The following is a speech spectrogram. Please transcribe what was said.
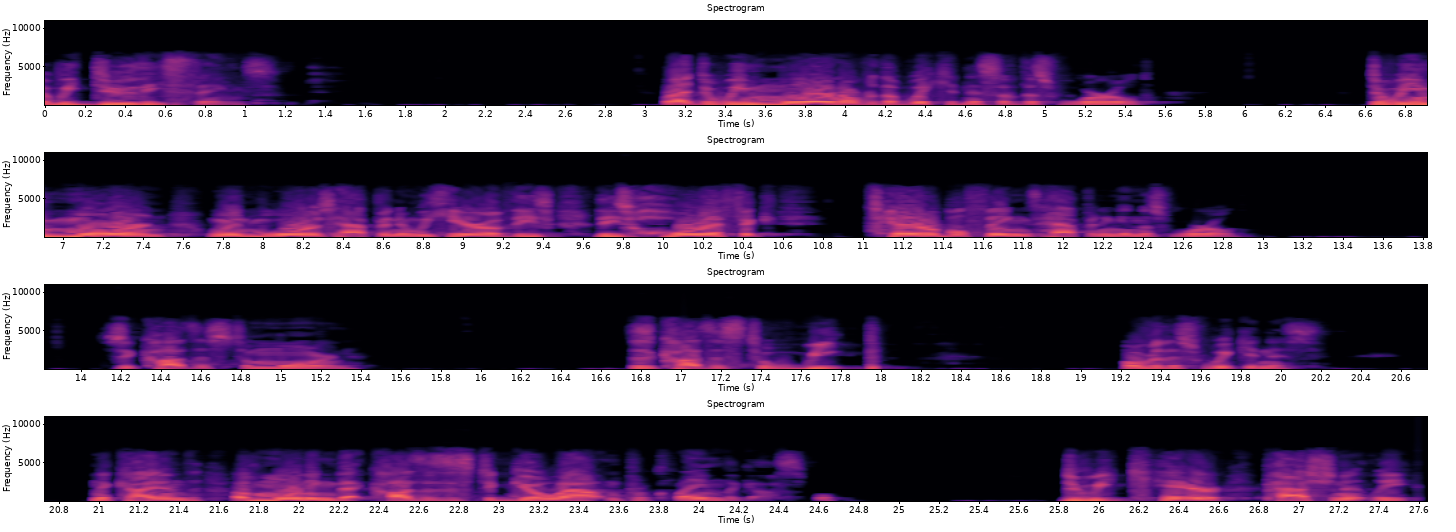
That we do these things. Right? Do we mourn over the wickedness of this world? Do we mourn when wars happen and we hear of these, these horrific, terrible things happening in this world? Does it cause us to mourn? Does it cause us to weep over this wickedness? And the kind of mourning that causes us to go out and proclaim the gospel? Do we care passionately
